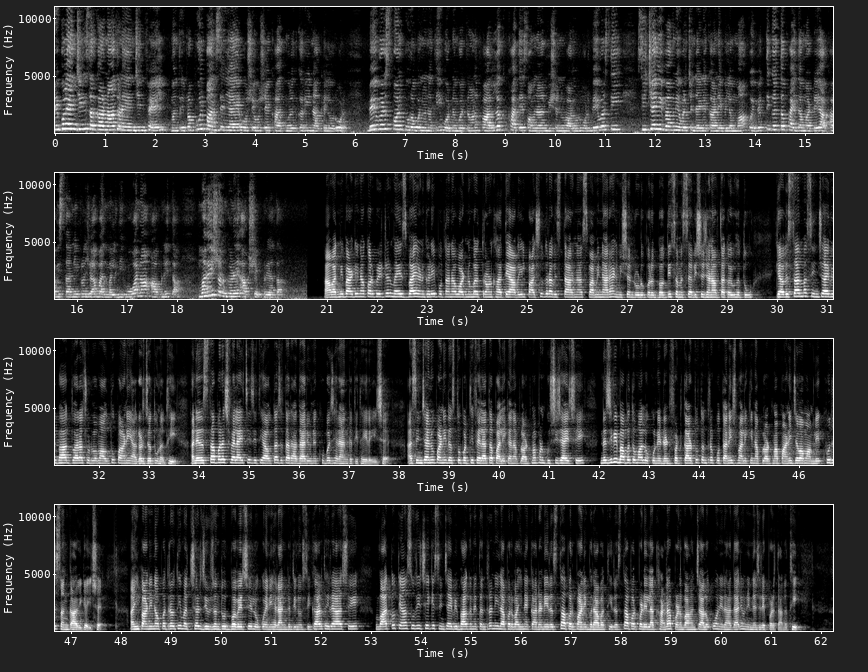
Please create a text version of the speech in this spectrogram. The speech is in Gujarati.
ટ્રિપલ એન્જિન સરકારના ત્રણેય એન્જિન ફેલ મંત્રી પ્રફુલ પાનસેરિયાએ હોશે હોશે ખાતમુહૂર્ત કરી નાખેલો રોડ. બે વર્ષ પણ પૂરો બન્યો નથી. વોર્ડ નંબર ત્રણ, ફાલક ખાતે સ્વામિનારાયણ મિશન વાળો રોડ. બે વર્ષથી સિંચાઈ વિભાગની અવરચંડાઈને કારણે વિલંબમાં કોઈ વ્યક્તિગત ફાયદા માટે આખા વિસ્તારની પ્રજા બાદમાં લીધી હોવાના આપ નેતા મહેશ અણઘડે આક્ષેપ કર્યા હતા. આમ આદમી પાર્ટીના કોર્પોરેટર મહેશભાઈ અણઘડે પોતાના વોર્ડ નંબર ત્રણ ખાતે આવેલ પાશુદરા વિસ્તારના સ્વામિનારાયણ મિશન રોડ ઉપર ઉદ્ભવતી સમસ્યા વિશે જણાવતા કહ્યું હતું. કે આ વિસ્તારમાં સિંચાઈ વિભાગ દ્વારા છોડવામાં આવતું પાણી આગળ જતું નથી અને રસ્તા પર જ ફેલાય છે, જેથી આવતા જતા રાહદારીઓને ખૂબ જ હેરાનગતિ થઈ રહી છે. આ સિંચાઈનું પાણી રસ્તો પરથી ફેલાતા પાલિકાના પ્લોટમાં પણ ઘૂસી જાય છે. નજીવી બાબતોમાં લોકોને દંડ ફટકારતું તંત્ર પોતાની જ માલિકીના પ્લોટમાં પાણી જવા મામલે ખુદ શંકા આવી ગઈ છે. અહીં પાણીના ઉપદ્રવથી મચ્છર, જીવજંતુ ઉદ્ભવે છે. લોકો એની હેરાનગતિનો શિકાર થઈ રહ્યા છે. વાત તો ત્યાં સુધી છે કે સિંચાઈ વિભાગ અને તંત્રની લાપરવાહીને કારણે રસ્તા પર પાણી ભરાવાથી રસ્તા પર પડેલા ખાડા પણ વાહન ચાલકો અને રાહદારીઓની નજરે પડતા નથી.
